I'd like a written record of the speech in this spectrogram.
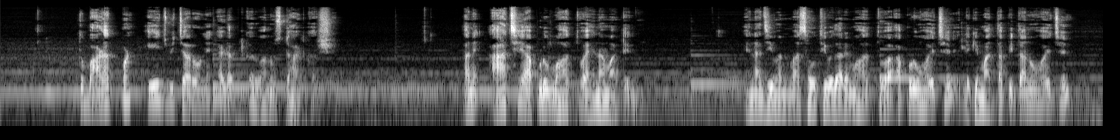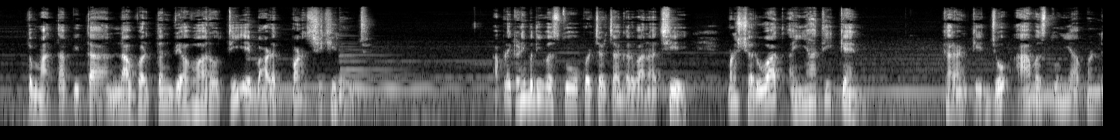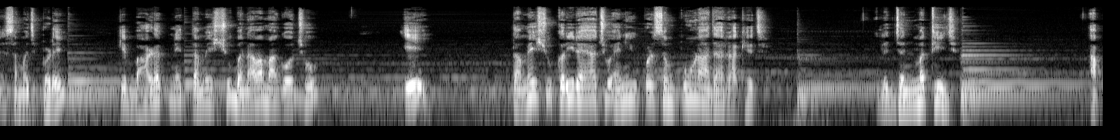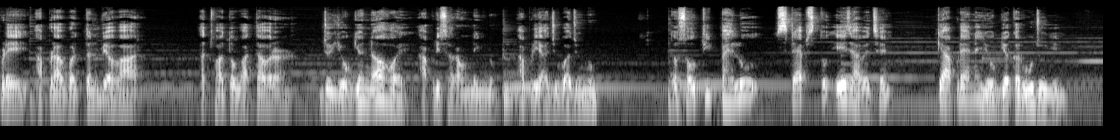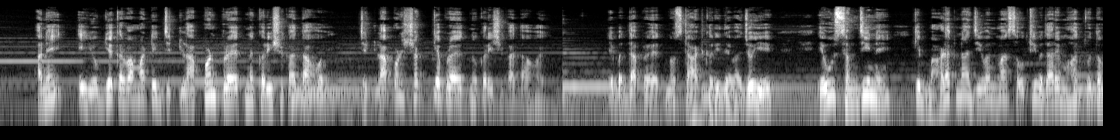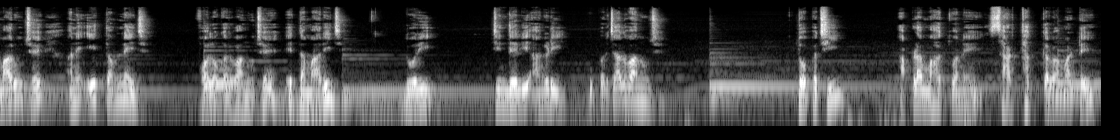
તો બાળક પણ એ જ વિચારોને એડપ્ટ કરવાનું સ્ટાર્ટ કરશે. અને આ છે આપણું મહત્વ એના માટેનું. એના જીવનમાં સૌથી વધારે મહત્વ આપણું હોય છે, એટલે કે માતા પિતાનું હોય છે. તો માતા પિતાના વર્તન વ્યવહારોથી એ બાળક પણ શીખી રહ્યું છે. આપણે ઘણી બધી વસ્તુઓ ઉપર ચર્ચા કરવાના છીએ, પણ શરૂઆત અહીંયાથી કેમ? કારણ કે જો આ વસ્તુની આપણને સમજ પડે કે બાળકને તમે શું બનાવવા માંગો છો, એ તમે શું કરી રહ્યા છો એની ઉપર સંપૂર્ણ આધાર રાખે છે. એટલે જન્મથી જ આપણે આપણા વર્તન વ્યવહાર અથવા તો વાતાવરણ જો યોગ્ય ન હોય આપણી સરાઉન્ડિંગનું આપણી આજુબાજુનું, તો સૌથી પહેલું સ્ટેપ્સ તો એ જ આવે છે કે આપણે એને યોગ્ય કરવું જોઈએ. અને એ યોગ્ય કરવા માટે જેટલા પણ પ્રયત્ન કરી શકાતા હોય, જેટલા પણ શક્ય પ્રયત્નો કરી શકાતા હોય, એ બધા પ્રયત્નો સ્ટાર્ટ કરી દેવા જોઈએ. એવું સમજીને કે બાળકના જીવનમાં સૌથી વધારે મહત્ત્વ તમારું છે અને એ તમને જ ફોલો કરવાનું છે, એ તમારી જ દોરી, ચિંધેલી આંગળી ઉપર ચાલવાનું છે. તો પછી આપણા મહત્ત્વને સાર્થક કરવા માટે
